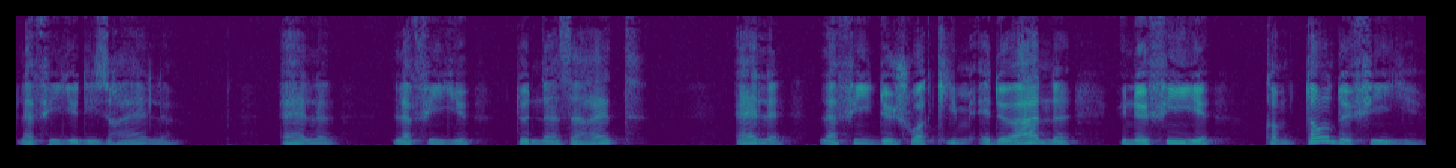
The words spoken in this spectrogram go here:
la fille d'Israël, elle, la fille de Nazareth, elle, la fille de Joachim et de Anne, une fille comme tant de filles,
